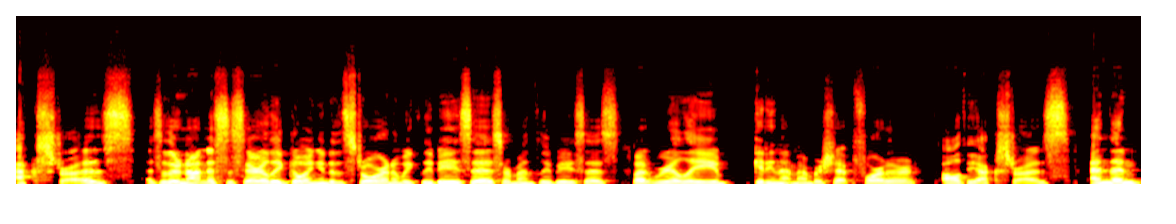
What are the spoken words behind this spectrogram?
extras. And so they're not necessarily going into the store on a weekly basis or monthly basis, but really getting that membership for their, all the extras. And then,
